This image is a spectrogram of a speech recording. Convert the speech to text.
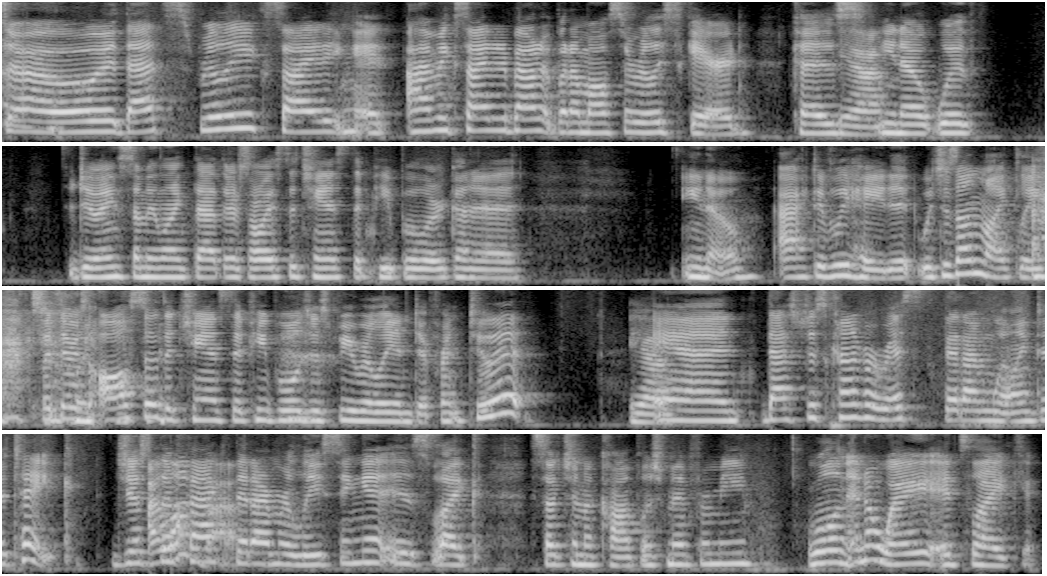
so that's really exciting. It, I'm excited about it, but I'm also really scared because Yeah. you know, with doing something like that, there's always the chance that people are gonna, you know, actively hate it, which is unlikely. But there's also the chance that people will just be really indifferent to it, yeah. and that's just kind of a risk that I'm willing to take. Just I the fact that. that I'm releasing it is like such an accomplishment for me. Well, and in a way, it's like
